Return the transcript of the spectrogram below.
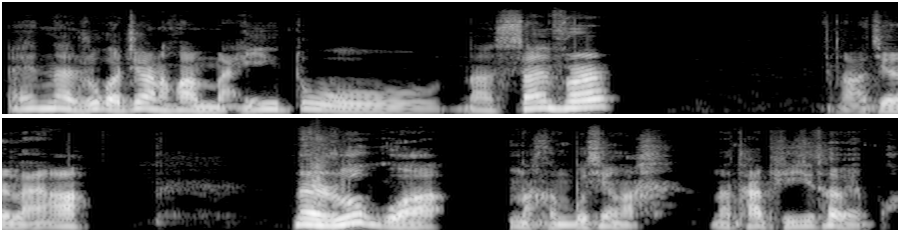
哎，那如果这样的话，满意度那三分啊，接着来啊。那如果那很不幸啊。那他脾气特别不好，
